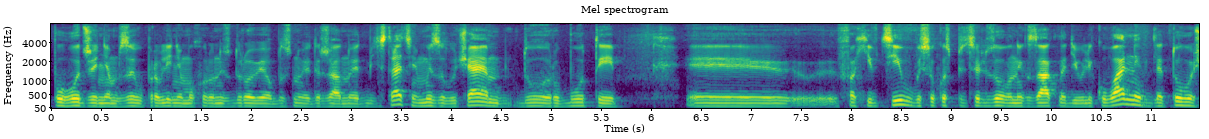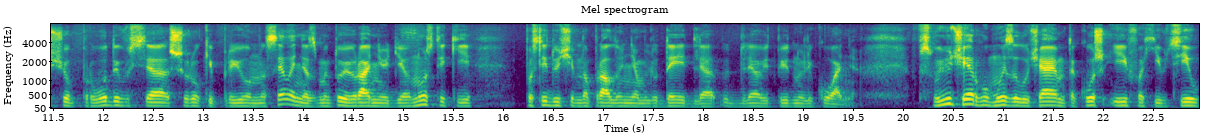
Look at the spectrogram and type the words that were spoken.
погодженням з управлінням охорони здоров'я обласної державної адміністрації ми залучаємо до роботи е, фахівців високоспеціалізованих закладів лікувальних для того, щоб проводився широкий прийом населення з метою ранньої діагностики, послідуючим направленням людей для, для відповідного лікування. В свою чергу ми залучаємо також і фахівців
